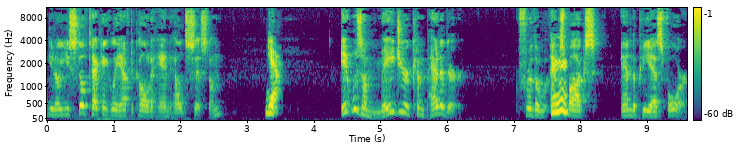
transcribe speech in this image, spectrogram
you know, you still technically have to call it a handheld system. Yeah, It was a major competitor for the Xbox and the PS4.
